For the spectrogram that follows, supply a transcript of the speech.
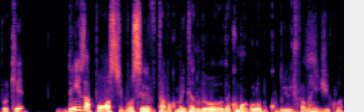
Porque desde a posse, você tava comentando do, da como a Globo cobriu de forma ridícula.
